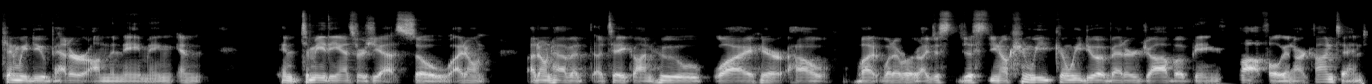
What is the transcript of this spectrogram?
can we do better on the naming and and to me the answer is yes. So I don't I don't have a, a take on who, why, here, how, what, whatever. I just just you know can we can we do a better job of being thoughtful in our content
